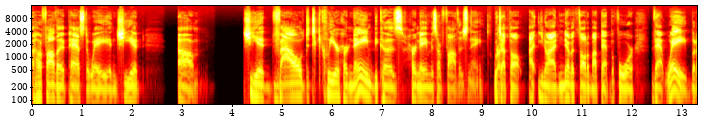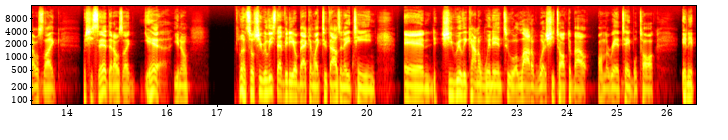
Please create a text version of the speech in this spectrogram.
her father had passed away, and she had um she had vowed to clear her name because her name is her father's name, which I thought I you know I'd never thought about that before that way, but I was like when she said that I was like yeah, you know. Uh, so she released that video back in like 2018 and she really kind of went into a lot of what she talked about on the red table talk and it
